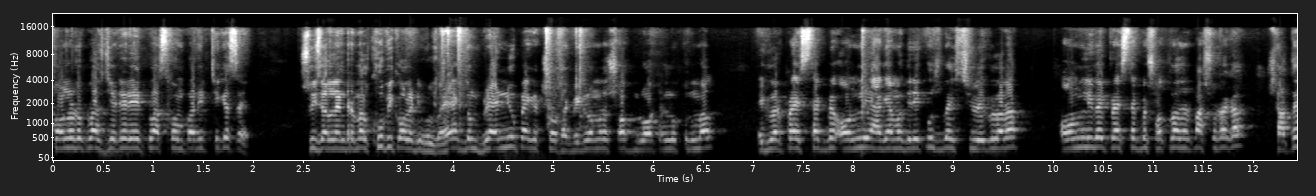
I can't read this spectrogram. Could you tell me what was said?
টর্নেডো প্লাস জেটের এ প্লাস কোম্পানির ঠিক আছে? সুইজারল্যান্ডের মাল খুবই কোয়ালিটিফুল ভাই একদম ব্র্যান্ড নিউ প্যাকেট সহ থাকবে। এগুলো আমাদের সব লটের নতুন মাল। এগুলোর প্রাইস থাকবে অনলি আগে আমাদের একুশ বাইশ ছিল এগুলো না অনলি বাই প্রাইস থাকবে সতেরো হাজার পাঁচশো টাকা সাথে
